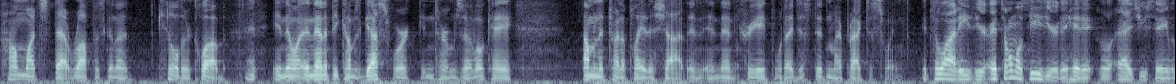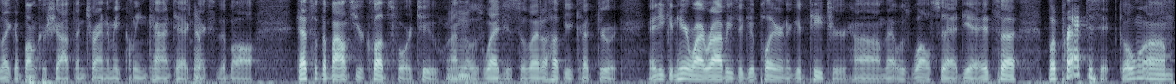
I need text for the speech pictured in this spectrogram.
how much that rough is going to kill their club. you know, and then it becomes guesswork in terms of okay, I'm going to try to play the shot and, and then create what I just did in my practice swing. It's a lot easier. It's almost easier to hit it, as you say, like a bunker shot than trying to make clean contact next to the ball. That's what the bounce of your clubs for too on those wedges. So that'll help you cut through it. And you can hear why Robbie's a good player and a good teacher. Um, that was well said. Yeah, it's a but practice it. Go. Um,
